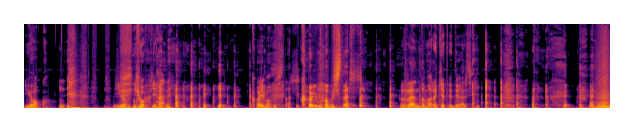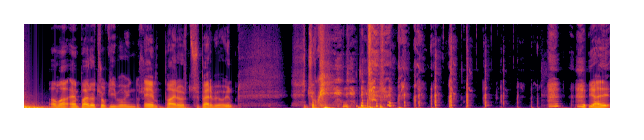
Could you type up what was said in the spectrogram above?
yok. Yok yok yani. Koymamışlar. koymamışlar. Random hareket ediyor her şey. Ama Empire çok iyi bir oyundur. Empire süper bir oyun. Çok iyi. Yani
